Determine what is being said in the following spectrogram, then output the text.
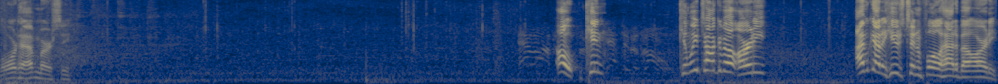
Lord have mercy. Oh, can can we talk about Artie? I've got a huge tinfoil hat about Artie.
